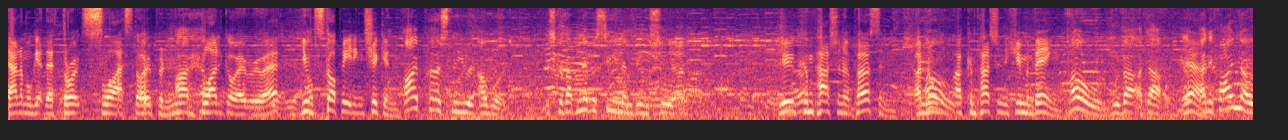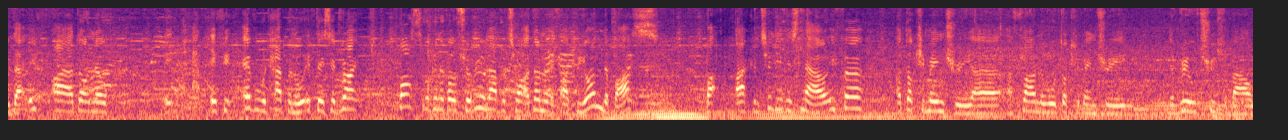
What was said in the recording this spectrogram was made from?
animal get their throat sliced open, I blood go everywhere, Yeah, yeah. you'd I'll- stop eating chicken. I personally, I would. It's because I've never seen them being slaughtered. You're a compassionate person, a, non- Oh. a compassionate human being. Oh, without a doubt. Yeah. And if I know that, if I, I don't know it, if it ever would happen, or if they said, right, bus, we're going to go to a real abattoir, I don't know if I'd be on the bus, but I can tell you this now: if a, a documentary, uh, a fly on the wall documentary, the real truth about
